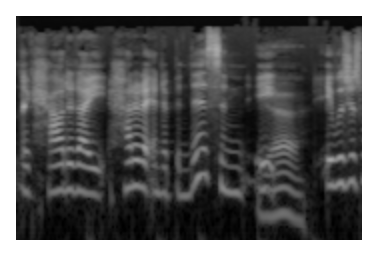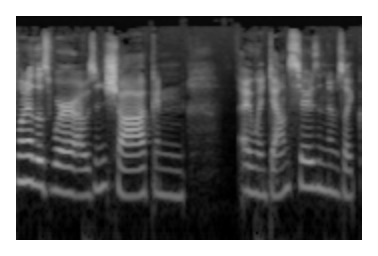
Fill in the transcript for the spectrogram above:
like, how did I how did I end up in this? And it yeah. it was just one of those where I was in shock and I went downstairs and I was like,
